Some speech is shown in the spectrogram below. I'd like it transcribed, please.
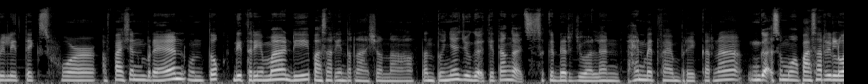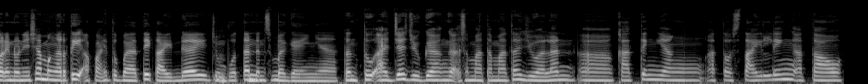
really takes for a fashion brand untuk diterima di pasar internasional. Tentunya juga kita nggak sekedar jualan handmade fabric karena nggak semua pasar di luar Indonesia mengerti apa itu batik, tie dye, jemputan dan sebagainya. Tentu aja juga nggak semata-mata jualan uh, cutting yang atau styling atau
